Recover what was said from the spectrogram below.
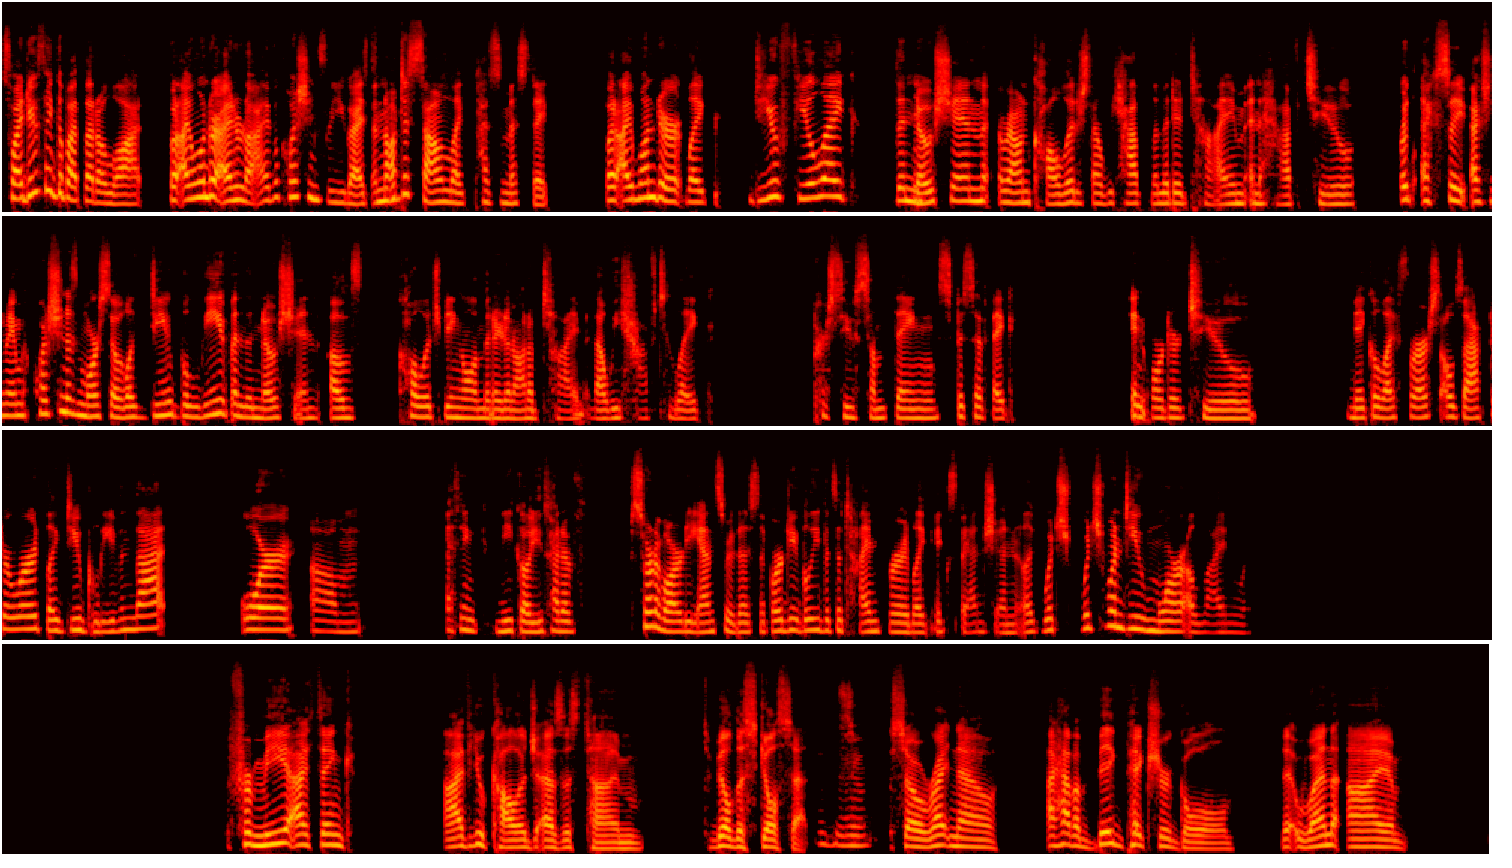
so I do think about that a lot. But I wonder, I don't know, I have a question for you guys, and not to sound like pessimistic, but I wonder, like, do you feel like the notion around college that we have limited time and have to or actually actually my question is more so like do you believe in the notion of college being a limited amount of time and that we have to like pursue something specific in order to make a life for ourselves afterward? Like do you believe in that? Or um i think nico you kind of sort of already answered this like or do you believe it's a time for like expansion? Like which which one do you more align with for me, I think I view college as this time to build a skill set. Mm-hmm. So right now, I have a big picture goal that when I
